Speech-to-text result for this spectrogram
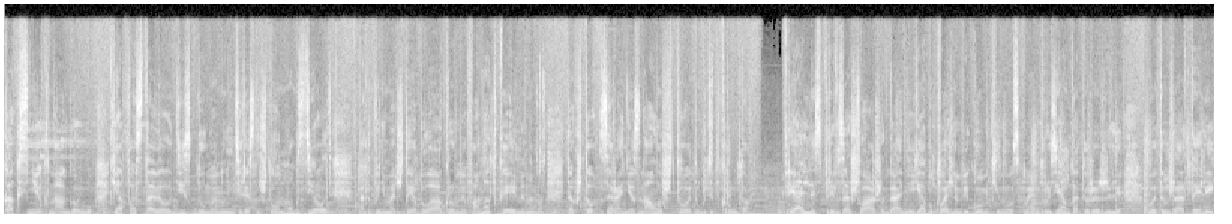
Как снег на голову. Я поставила диск, думаю, ну интересно, что он мог сделать. Надо понимать, что я была огромной фанаткой Эминема, так что заранее знала, что это будет круто. Реальность превзошла ожидания. Я буквально бегом кинулась к моим друзьям, которые жили в этом же отеле,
